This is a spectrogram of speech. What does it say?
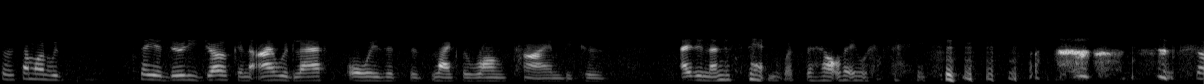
so someone would say a dirty joke, and I would laugh always at the like the wrong time because I didn't understand what the hell they were saying. so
